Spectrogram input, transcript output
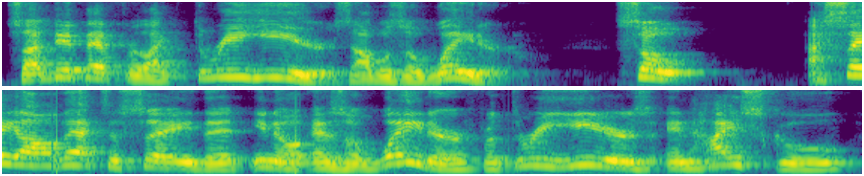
So I did that for like three years. I was a waiter. So I say all that to say that, you know, as a waiter for three years in high school,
